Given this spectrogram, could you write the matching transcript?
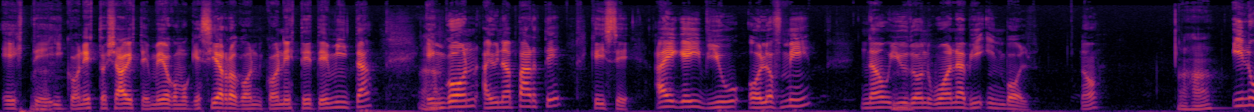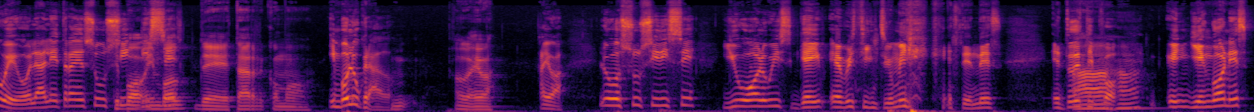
Este, y con esto ya, viste, medio como que cierro con, con este temita. En Gone hay una parte que dice, I gave you all of me, now you don't wanna be involved, ¿no? Ajá. Y luego la letra de Susie tipo, dice... Involved de estar como... Involucrado. Mm, ok, ahí va. Ahí va. Luego Susie dice, you always gave everything to me, ¿entendés? Entonces, tipo, y en Gone es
